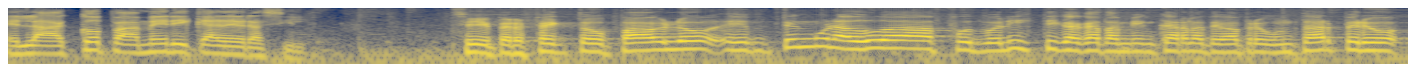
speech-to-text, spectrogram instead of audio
en la Copa América de Brasil. Sí, perfecto, Pablo. Eh, tengo una duda futbolística, acá también Carla te va a preguntar, pero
